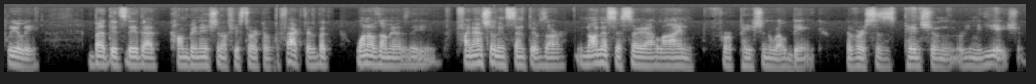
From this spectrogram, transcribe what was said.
clearly. But it's the, that combination of historical factors. But one of them is the financial incentives are not necessarily aligned for patient well-being versus pension remediation.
